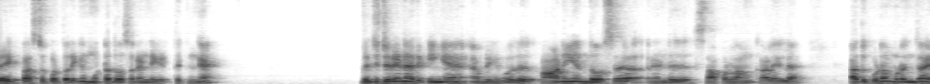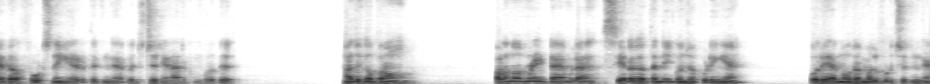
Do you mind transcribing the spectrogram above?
பிரேக்ஃபாஸ்ட்டை பொறுத்த வரைக்கும் முட்டை தோசை ரெண்டு எடுத்துக்கோங்க. வெஜிடேரியனாக இருக்கீங்க அப்படிங்கும்போது ஆனியன் தோசை ரெண்டு சாப்பிட்லாம் காலையில். அது கூட முடிஞ்சால் ஏதாவது ஃப்ரூட்ஸ் நீங்கள் எடுத்துக்கோங்க வெஜிடேரியனாக இருக்கும்போது. அதுக்கப்புறம் பதினோரு மணி டைமில் சீரக தண்ணி கொஞ்சம் குடிங்க. ஒரு இரநூறு எம்எல் குடிச்சுக்குங்க.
